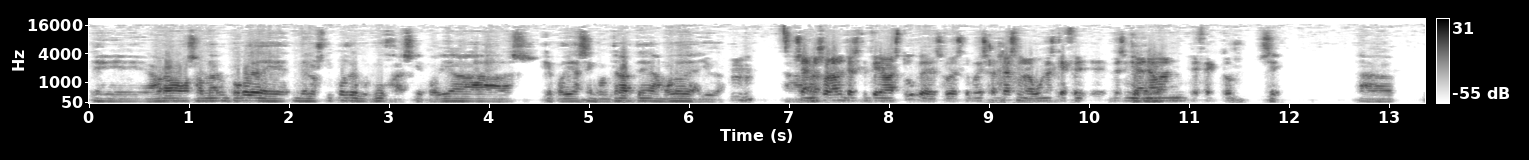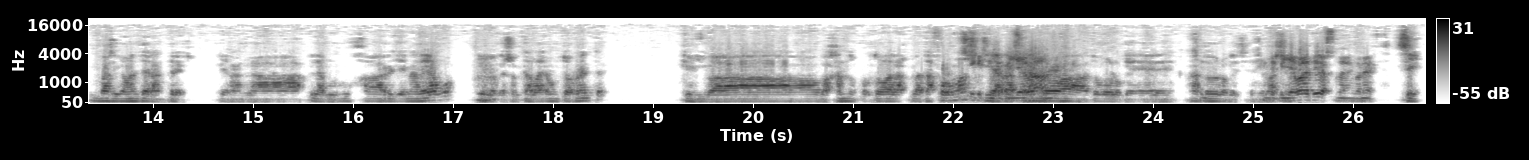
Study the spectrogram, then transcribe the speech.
Eh, ahora vamos a hablar un poco de, de los tipos de burbujas que podías, que podías encontrarte a modo de ayuda. O sea, no solamente es que tirabas tú, que sobre las que podías saltar, sino algunas que desencadenaban efectos. Sí. Ah, básicamente eran tres. Eran la, la burbuja rellena de agua, que lo que soltaba era un torrente, que iba bajando por todas las plataformas Sí, y si arrastrando pillaba- a todo lo que, a todo lo que se Si te llevase. pillaba, te ibas también con él. Sí.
